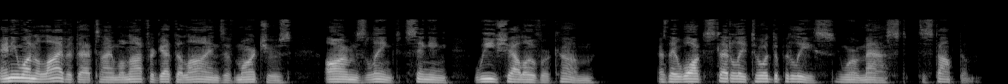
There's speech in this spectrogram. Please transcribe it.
Anyone alive at that time will not forget the lines of marchers, arms linked, singing, We Shall Overcome, as they walked steadily toward the police who were massed to stop them.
